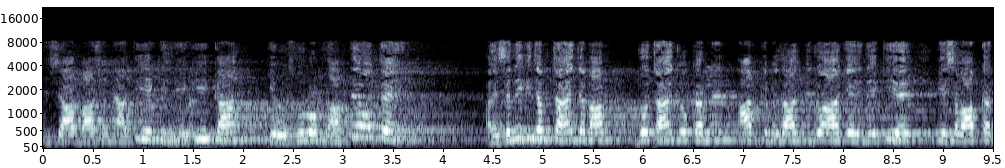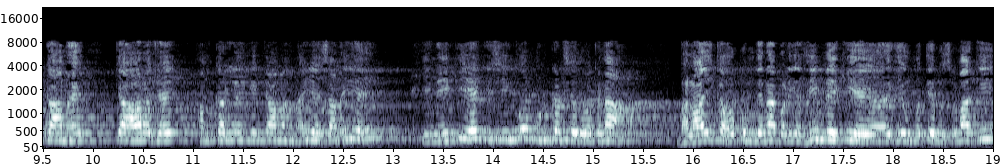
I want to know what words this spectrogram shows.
اس سے آپ بات میں آتی ہے کہ نیکی کام کے اصول اور ضابطے ہوتے ہیں۔ ایسے نہیں کہ جب چاہیں جب آپ جو چاہیں جو کر لیں، آپ کے مزاج میں جو آگے نیکی ہے، یہ ثواب کا کام ہے، کیا حرج ہے، ہم کر لیں گے، کیا نہیں، ایسا نہیں ہے۔ یہ نیکی ہے کسی کو منکر سے روکنا۔ بھلائی کا حکم دینا بڑی عظیم نیکی ہے، یہ امت مسلمہ کی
